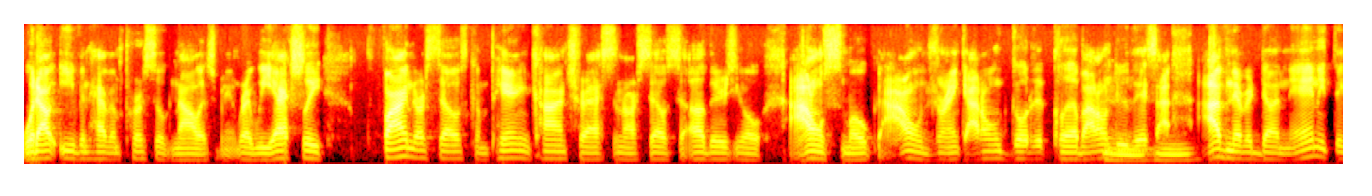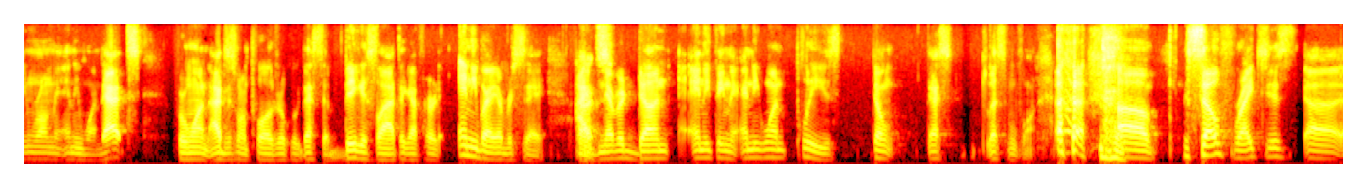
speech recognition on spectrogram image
without even having personal acknowledgement. Right? We actually find ourselves comparing and contrasting ourselves to others you know i don't smoke i don't drink i don't go to the club i don't mm-hmm. do this I, mm-hmm. i've never done anything wrong to anyone that's for one i just want to pause real quick that's the biggest lie i think i've heard anybody ever say that's... i've never done anything to anyone please don't that's let's move on um, self-righteous uh,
